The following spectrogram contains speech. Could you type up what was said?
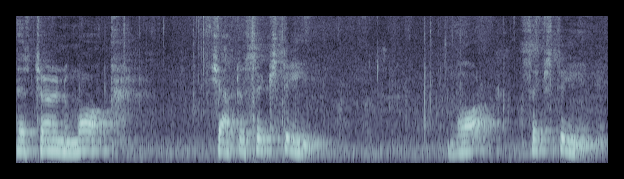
Let's turn to Mark chapter 16. Mark 16.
